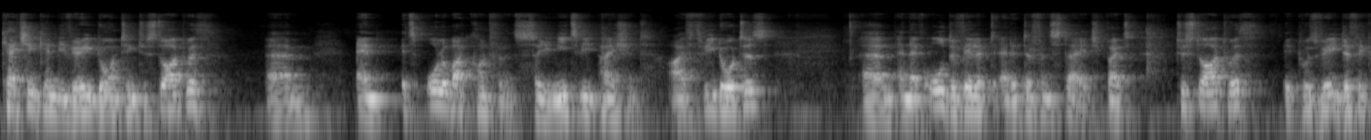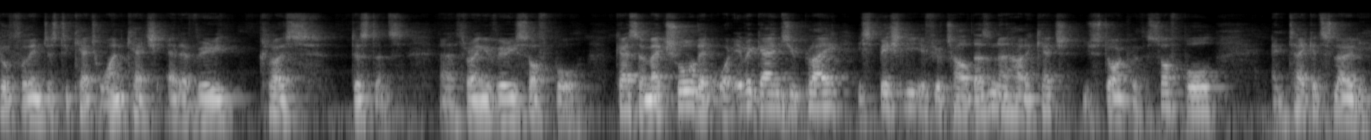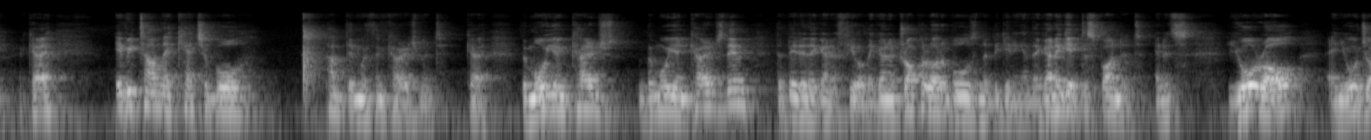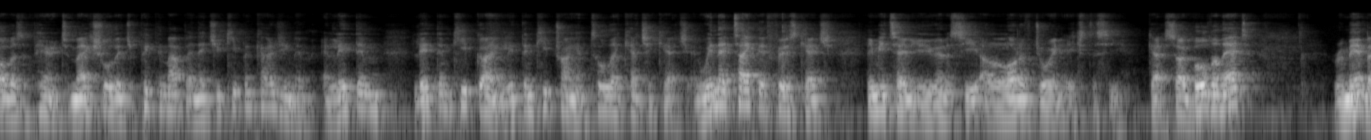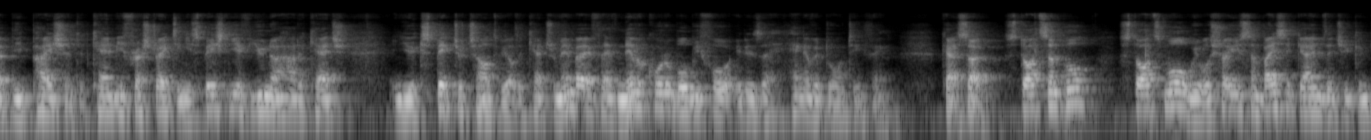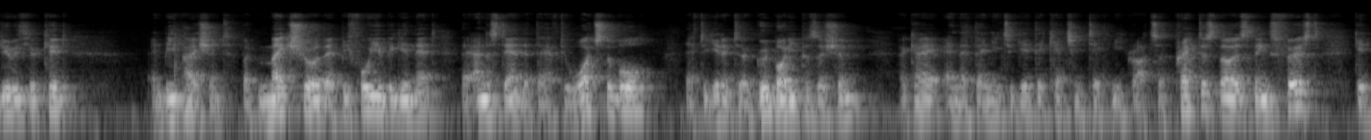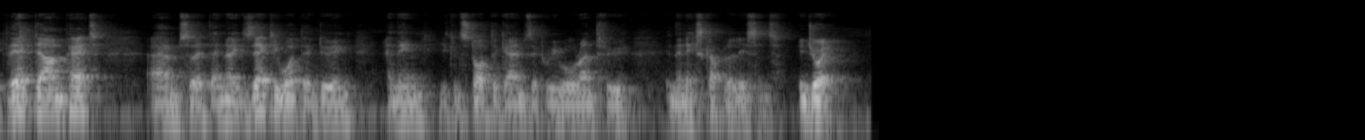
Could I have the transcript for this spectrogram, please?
catching can be very daunting to start with. Um, and it's all about confidence. So you need to be patient. I have three daughters um, and they've all developed at a different stage. But to start with, it was very difficult for them just to catch one catch at a very close distance, uh, throwing a very soft ball. Okay, so make sure that whatever games you play, especially if your child doesn't know how to catch, you start with a soft ball and take it slowly. Okay, every time they catch a ball, pump them with encouragement. Okay, the more you encourage, the more you encourage them, the better they're going to feel. They're going to drop a lot of balls in the beginning, and they're going to get despondent. And it's your role and your job as a parent to make sure that you pick them up and that you keep encouraging them and let them let them keep going, let them keep trying until they catch a catch. And when they take that first catch, let me tell you, you're going to see a lot of joy and ecstasy. Okay, so build on that. Remember, be patient. It can be frustrating, especially if you know how to catch and you expect your child to be able to catch. Remember, if they've never caught a ball before, it is a hang of a daunting thing. Okay, so start simple, start small. We will show you some basic games that you can do with your kid and be patient. But make sure that before you begin that, they understand that they have to watch the ball, they have to get into a good body position, okay, and that they need to get their catching technique right. So practice those things first, get that down pat, um, so that they know exactly what they're doing and then you can start the games that we will run through in the next couple of lessons. Enjoy.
